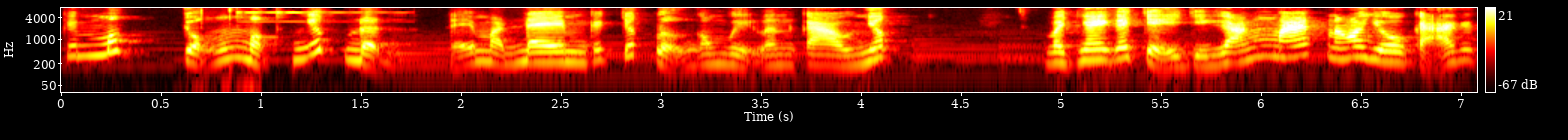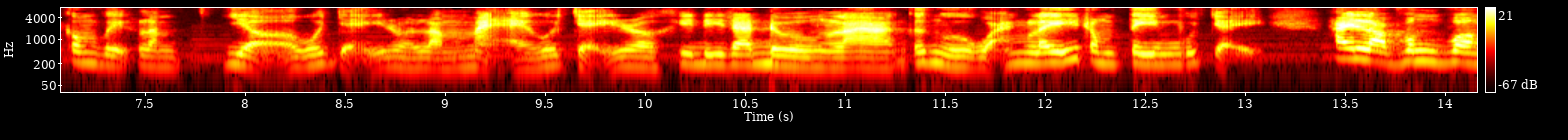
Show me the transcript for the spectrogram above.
cái mức chuẩn mực nhất định để mà đem cái chất lượng công việc lên cao nhất. Và ngay cái chị chị gắn mát nó vô cả cái công việc làm vợ của chị, rồi làm mẹ của chị, rồi khi đi ra đường là cái người quản lý trong tim của chị, hay là vân vân.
